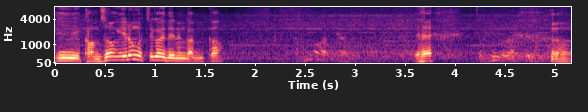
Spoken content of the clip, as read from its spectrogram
이 감성 이런 거 찍어야 되는 거 아닙니까? 전문 것 같아요. 예? 전문 것 같아요.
